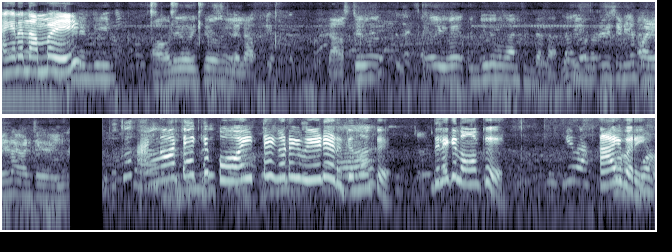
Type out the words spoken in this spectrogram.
അങ്ങനെ നമ്മൾ ലാസ്റ്റ്. ലാസ്റ്റ് കാണിച്ചിട്ടുണ്ടല്ലോ പഴയ കാണിച്ചു കഴിഞ്ഞു അങ്ങോട്ടേക്ക് പോയിട്ട് ഇങ്ങോട്ട് വീഡിയോ എടുക്കും നോക്ക്. ഇതിലേക്ക് നോക്ക്. ഹായ് പറയും.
